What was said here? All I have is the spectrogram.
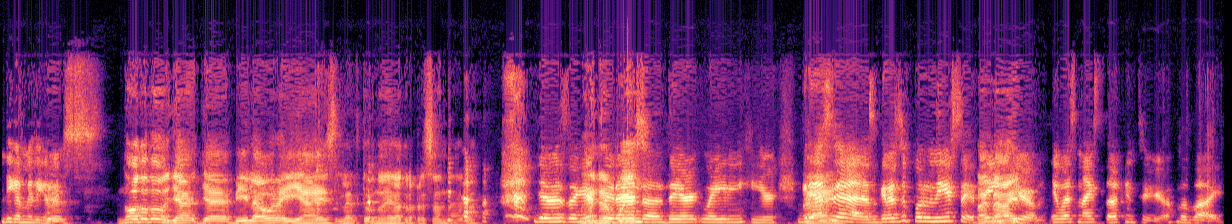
dígame, dígame. No, no, no, ya, ya vi la hora y ya es el turno de la otra persona, ¿verdad? ya me están bueno, esperando. Pues, They are waiting here. Gracias, bye. gracias por unirse. Bye, Thank bye. you. It was nice talking to you. Bye bye.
